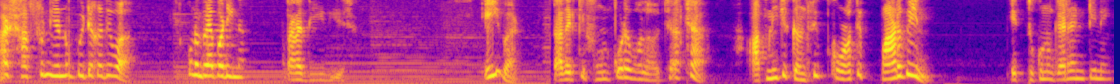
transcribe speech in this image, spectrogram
আর সাতশো নিরানব্বই টাকা দেওয়া কোনো ব্যাপারই না, তারা দিয়ে দিয়েছে। এইবার তাদেরকে ফোন করে বলা হচ্ছে আচ্ছা আপনি যে কনসিপ্ট করাতে পারবেন, এর তো কোনো গ্যারান্টি নেই।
